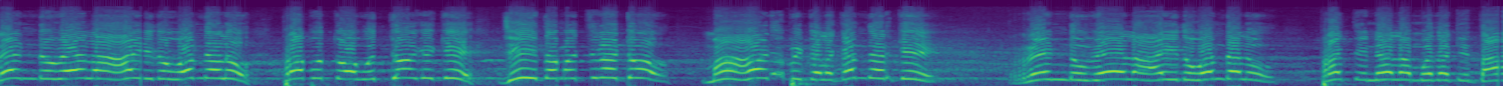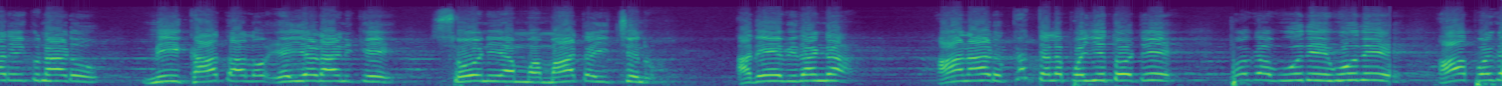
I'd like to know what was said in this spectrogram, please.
రెండు వేల ఐదు వందలు ప్రభుత్వ ఉద్యోగికి జీతం వచ్చినట్టు మా ఆడబిడ్డలకందరికీ రెండు వేల ఐదు వందలు ప్రతి నెల మొదటి తారీఖు నాడు మీ ఖాతాలో వేయడానికి సోనియమ్మ మాట ఇచ్చిండ్రు. అదే విధంగా ఆనాడు కట్టెల పొయ్యితోటి పొగ ఊది ఊది ఆ పొగ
